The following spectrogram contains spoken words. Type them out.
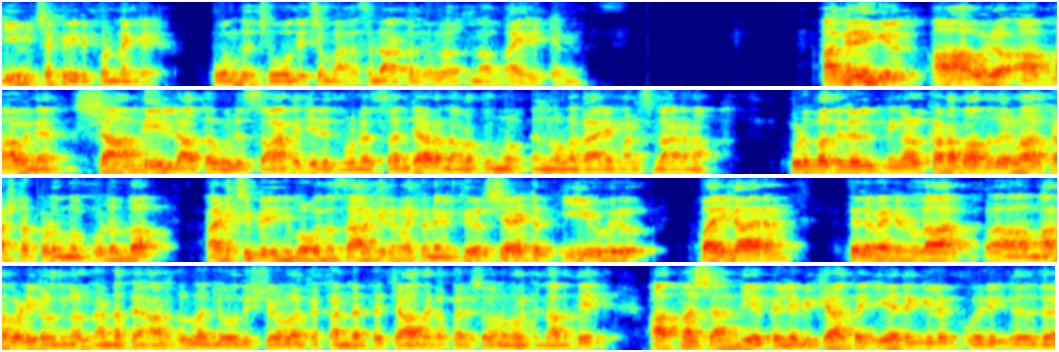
ജീവിച്ചൊക്കെ ഇരിപ്പുണ്ടെങ്കിൽ ഒന്ന് ചോദിച്ചു മനസ്സിലാക്കുന്നത് നന്നായിരിക്കും. അങ്ങനെയെങ്കിൽ ആ ഒരു ആത്മാവിന് ശാന്തിയില്ലാത്ത ഒരു സാഹചര്യത്തിലൂടെ സഞ്ചാരം നടത്തുന്നു എന്നുള്ള കാര്യം മനസ്സിലാക്കണം. കുടുംബത്തിൽ നിങ്ങൾ കടബാധ്യതകളാൽ കഷ്ടപ്പെടുന്നു. കുടുംബം അടിച്ചു പിരിഞ്ഞു പോകുന്ന സാഹചര്യങ്ങളൊക്കെ ഉണ്ടെങ്കിൽ തീർച്ചയായിട്ടും ഈ ഒരു പരിഹാരം ത്തിന് വേണ്ടിയിട്ടുള്ള മറുപടികൾ നിങ്ങൾ കണ്ടെത്തുക. അടുത്തുള്ള ജ്യോതിഷികളൊക്കെ കണ്ടിട്ട് ജാതക പരിശോധനകളൊക്കെ നടത്തി ആത്മശാന്തിയൊക്കെ ലഭിക്കാത്ത ഏതെങ്കിലും ഒരു ഇത്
